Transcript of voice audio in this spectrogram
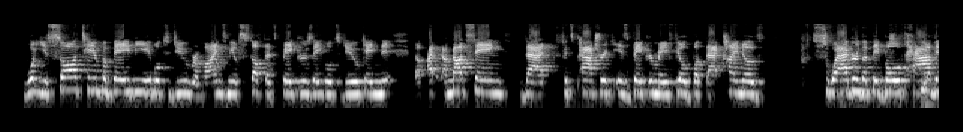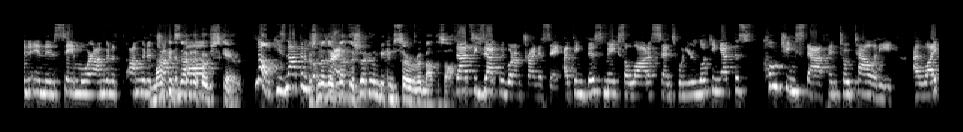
what you saw Tampa Bay be able to do reminds me of stuff that's Baker's able to do. Okay, I, I'm not saying that Fitzpatrick is Baker Mayfield, but that kind of swagger that they both have in, in the same where I'm gonna I'm gonna Monken's not ball. to coach scared. No, he's not gonna. There's co- no, there's, not, there's not to be conservative about this offense. That's exactly what I'm trying to say. I think this makes a lot of sense when you're looking at this coaching staff in totality. I like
